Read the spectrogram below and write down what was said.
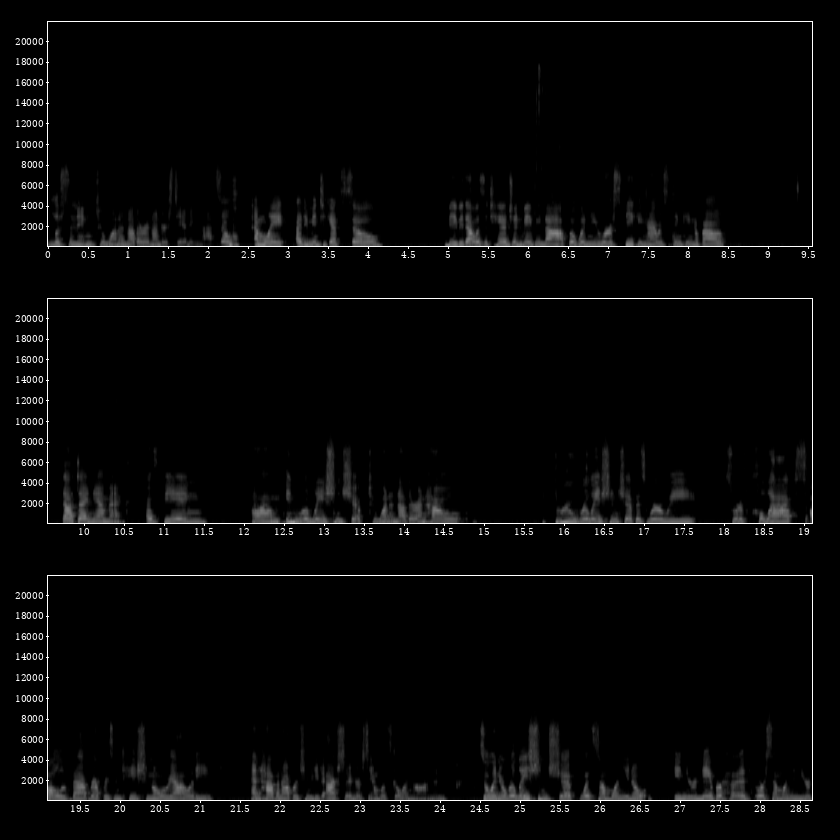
listening to one another and understanding that. So, Emilie, I didn't mean to get so maybe that was a tangent, maybe not, but when you were speaking, I was thinking about that dynamic of being um, in relationship to one another and how through relationship is where we sort of collapse all of that representational reality and have an opportunity to actually understand what's going on. And so, in a relationship with someone, you know, in your neighborhood or someone in your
